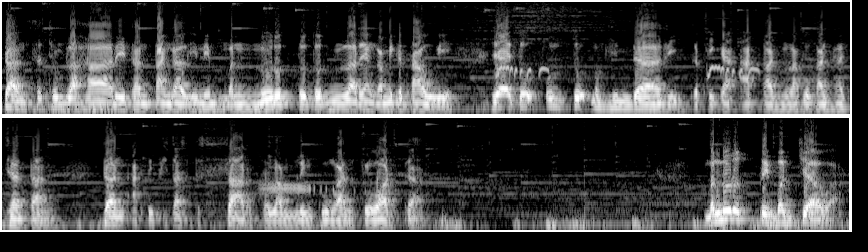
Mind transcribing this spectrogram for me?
Dan sejumlah hari dan tanggal ini menurut tutur nular yang kami ketahui, yaitu untuk menghindari ketika akan melakukan hajatan dan aktivitas besar dalam lingkungan keluarga. Menurut primbon Jawa,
